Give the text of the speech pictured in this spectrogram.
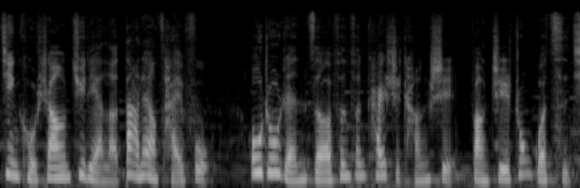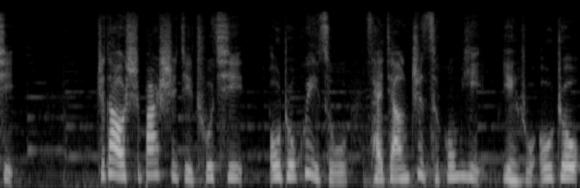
进口商聚敛了大量财富，欧洲人则纷纷开始尝试仿制中国瓷器，直到18世纪初期，欧洲贵族才将制瓷工艺引入欧洲，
